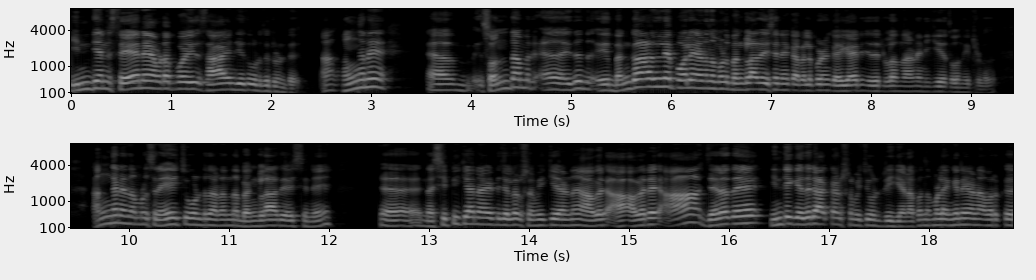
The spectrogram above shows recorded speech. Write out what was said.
ഇന്ത്യൻ സേന അവിടെ പോയി സഹായം ചെയ്തു കൊടുത്തിട്ടുണ്ട്. അങ്ങനെ സ്വന്തം ഇത് ബംഗാളിനെ പോലെയാണ് നമ്മൾ ബംഗ്ലാദേശിനെ പലപ്പോഴും കൈകാര്യം ചെയ്തിട്ടുള്ളതെന്നാണ് എനിക്ക് തോന്നിയിട്ടുള്ളത്. അങ്ങനെ നമ്മൾ സ്നേഹിച്ചുകൊണ്ട് നടന്ന ബംഗ്ലാദേശിനെ നശിപ്പിക്കാനായിട്ട് ചിലർ ശ്രമിക്കുകയാണ്. അവർ അവരെ ആ ജനതയെ ഇന്ത്യയ്ക്ക് എതിരാക്കാൻ ശ്രമിച്ചുകൊണ്ടിരിക്കുകയാണ്. അപ്പം നമ്മൾ എങ്ങനെയാണ് അവർക്ക്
